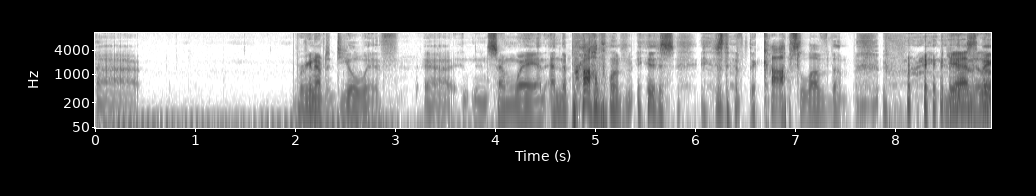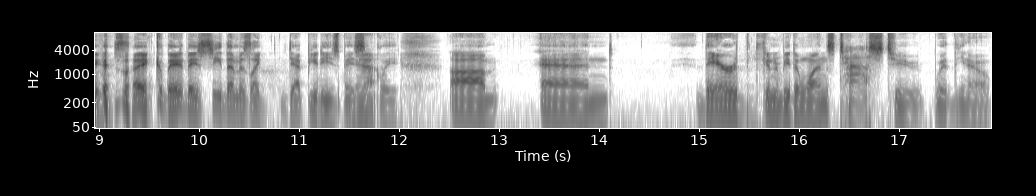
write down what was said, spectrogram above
uh, we're gonna have to deal with uh, in some way. And, and the problem is is that the cops love them. Right? Yeah, it's, they like, love 'em. it's like they they see them as like deputies basically, um, and they're going to be the ones tasked to with you know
